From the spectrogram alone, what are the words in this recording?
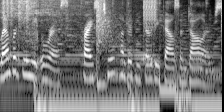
Lamborghini Urus, price $230,000.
